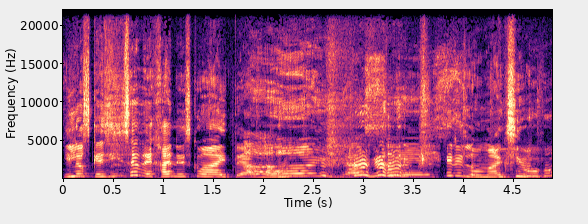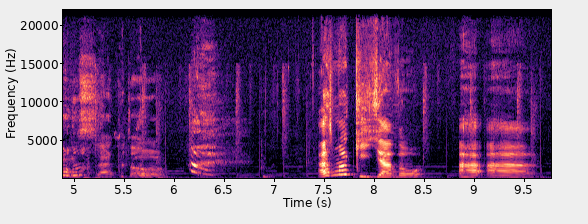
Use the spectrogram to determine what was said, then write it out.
y los que sí se dejan es como, ay, te amo. Ay, ya sé. Eres lo máximo. Exacto. ¿Has maquillado a, a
